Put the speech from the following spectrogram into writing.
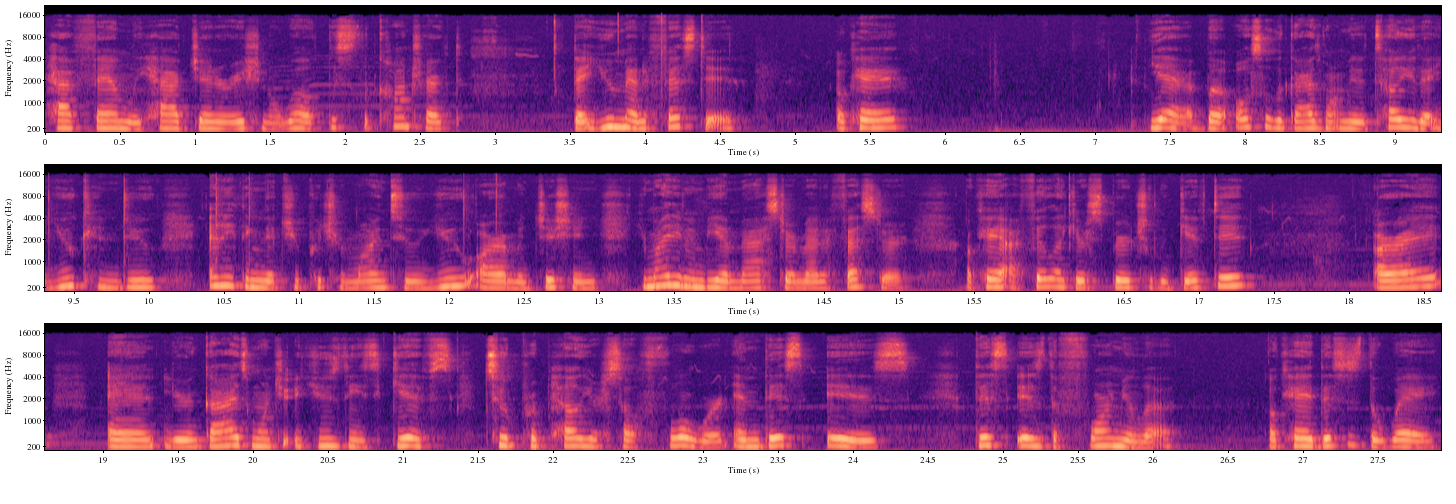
have family, have generational wealth. This is the contract that you manifested. Okay? Yeah, but also the guys want me to tell you that you can do anything that you put your mind to. You are a magician. You might even be a master manifester. Okay? I feel like you're spiritually gifted. All right? and your guides want you to use these gifts to propel yourself forward and this is this is the formula okay this is the way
